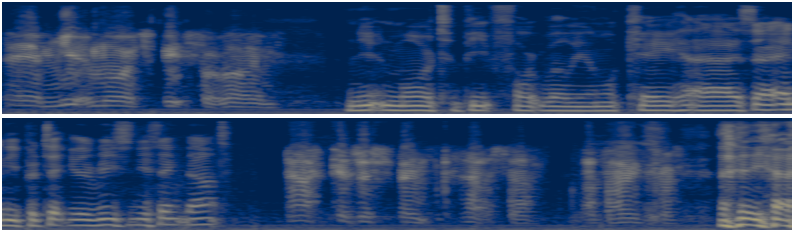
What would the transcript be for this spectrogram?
Um, Newtonmore to beat Fort William. Newtonmore to beat Fort William. Okay. Uh, is there any particular reason you think that? Yeah, I just think that's a, a bouncer. yeah,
